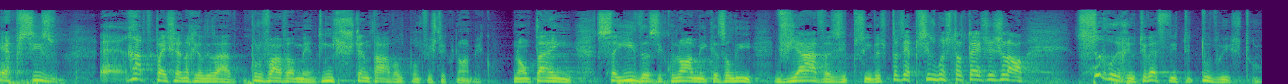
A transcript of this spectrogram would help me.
É preciso. Rabo de peixe é, na realidade, provavelmente insustentável do ponto de vista económico. Não tem saídas económicas ali viáveis e possíveis. Portanto, é preciso uma estratégia geral. Se Rui Rio tivesse dito tudo isto,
